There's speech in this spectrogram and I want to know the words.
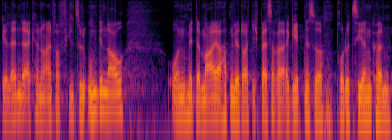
Geländeerkennung einfach viel zu ungenau. Und mit dem Maya hatten wir deutlich bessere Ergebnisse produzieren können.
